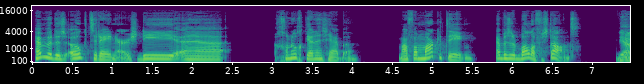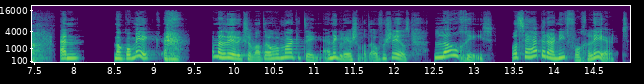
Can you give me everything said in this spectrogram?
hebben we dus ook trainers die uh, genoeg kennis hebben. Maar van marketing hebben ze de ballen verstand. Ja. En dan kom ik en dan leer ik ze wat over marketing. En ik leer ze wat over sales. Logisch, want ze hebben daar niet voor geleerd.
